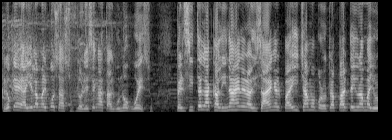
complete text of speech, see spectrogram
Creo que ahí en la mariposa florecen hasta algunos huesos. Persiste la calina generalizada en el país, chamo. Por otra parte, hay una mayor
